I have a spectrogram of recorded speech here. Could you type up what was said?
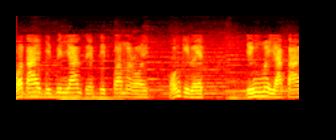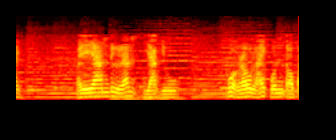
อตายจิตวิญญาณเสพติดความอร่อยของกิเลสจึงไม่อยากตาย พยายามดื้อรั้นอยากอยู่ พวกเราหลายคนต่อไป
